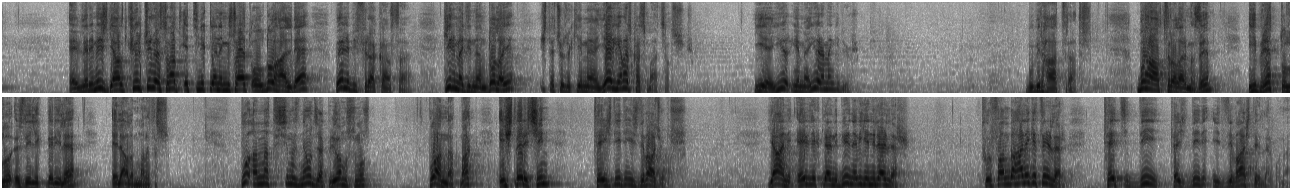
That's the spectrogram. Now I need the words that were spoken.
evlerimiz ya kültür ve sanat etkinliklerine müsait olduğu halde böyle bir frekansa girmediğinden dolayı işte çocuk yemeğe yer yemez kaçmaya çalışıyor. Yiye yiyor, yemeğe yiyor hemen gidiyor. Bu bir hatıradır. Bu hatıralarımızı ibret dolu özellikleriyle ele alınmalıdır. Bu anlatışımız ne olacak biliyor musunuz? Bu anlatmak eşler için tecdidi izdivac olur. Yani evliliklerini bir nevi yenilerler. Turfanda hale getirirler. Tecdi, tecdidi izdivaç derler buna.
